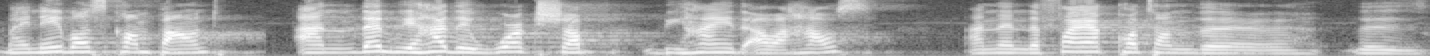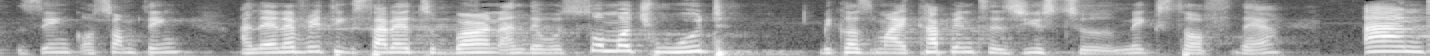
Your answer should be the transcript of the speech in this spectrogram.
my neighbor's compound. And then we had a workshop behind our house and then the fire caught on the, the zinc or something, and then everything started to burn, and there was so much wood because my carpenters used to make stuff there. And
